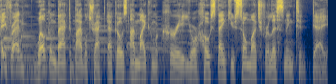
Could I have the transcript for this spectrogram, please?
Hey, friend, welcome back to Bible Tract Echoes. I'm Michael McCurry, your host. Thank you so much for listening today.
